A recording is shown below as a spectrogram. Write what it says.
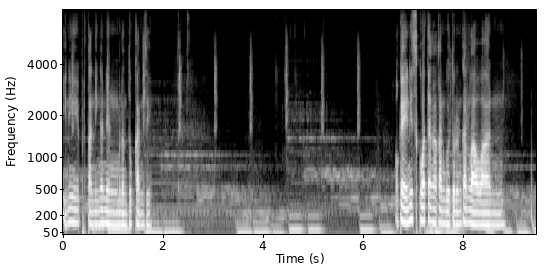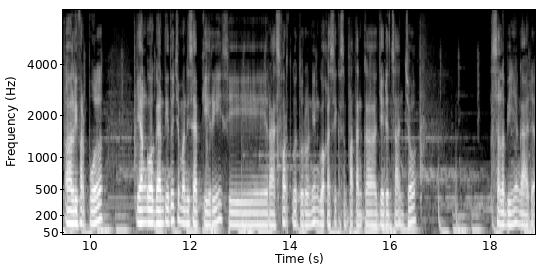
Ini pertandingan yang menentukan sih. Oke, ini squad yang akan gue turunkan lawan uh, Liverpool. Yang gue ganti itu cuma di sayap kiri si Rashford gue turunin, gue kasih kesempatan ke Jadon Sancho. Selebihnya nggak ada.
